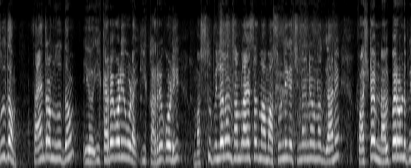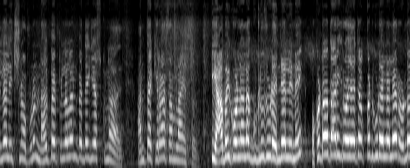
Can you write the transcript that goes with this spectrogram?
చూద్దాం. సాయంత్రం చూద్దాం. ఇగో ఈ కర్రెకోడి కూడా ఈ కర్రెకోడి మస్తు పిల్లలను సంలాయిస్తుంది మా మస్తుండిగా చిన్నగానే ఉన్నది కానీ ఫస్ట్ టైం నలభై రెండు పిల్లలు ఇచ్చినప్పుడు నలభై పిల్లలను పెద్దగా చేసుకున్నది అది. అంత కిరాక్ సంలాయిస్తుంది యాభై కోళ్ళ గుడ్లు చూడు ఎన్ని వెళ్ళినాయి ఒకటో తారీఖు రోజు అయితే ఒక్కటి కూడా వెళ్ళలే రెండో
